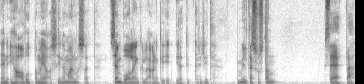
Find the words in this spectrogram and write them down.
ei ne ihan avuttomia ole siinä maailmassa, että sen puoleen kyllä ainakin itse tykkäsin siitä. Miltä susta se, että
